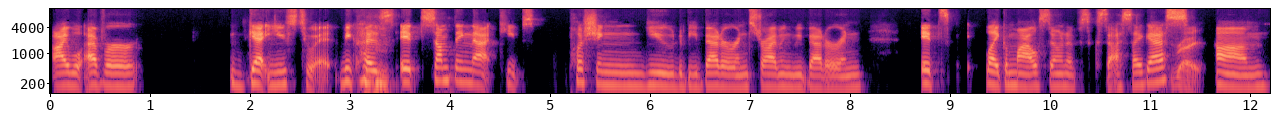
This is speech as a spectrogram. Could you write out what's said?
i will ever get used to it because mm-hmm. it's something that keeps pushing you to be better and striving to be better and it's like a milestone of success i guess Right. um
